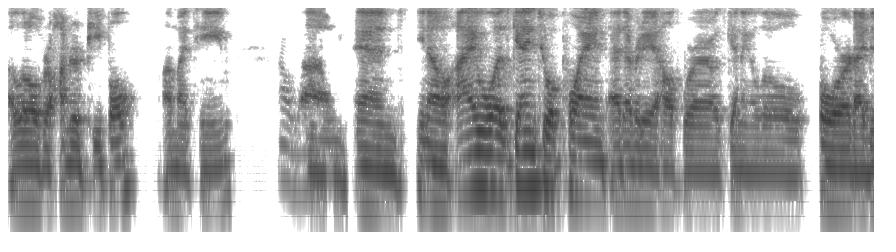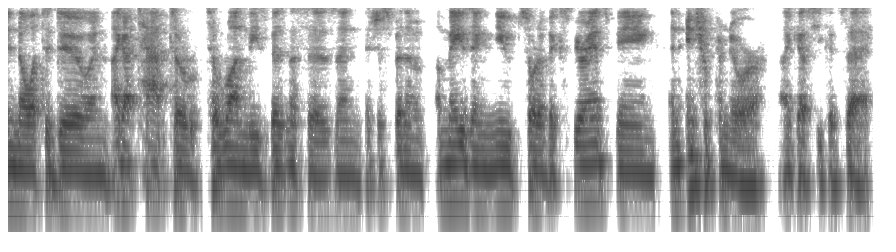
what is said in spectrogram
a, a little over 100 people on my team. Oh, wow. Um, and you know, I was getting to a point at Everyday Health where I was getting a little bored. I didn't know what to do, and I got tapped to to run these businesses. And it's just been an amazing new sort of experience being an entrepreneur, I guess you could say.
